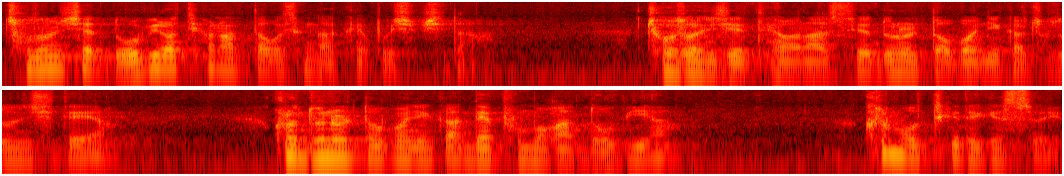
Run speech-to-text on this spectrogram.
조선시대 노비로 태어났다고 생각해 보십시다. 조선시대에 태어났어요. 눈을 떠보니까 조선시대야. 그럼 눈을 떠보니까 내 부모가 노비야? 그럼 어떻게 되겠어요?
